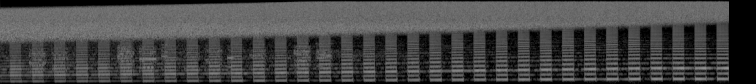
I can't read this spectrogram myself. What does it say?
Thank you.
